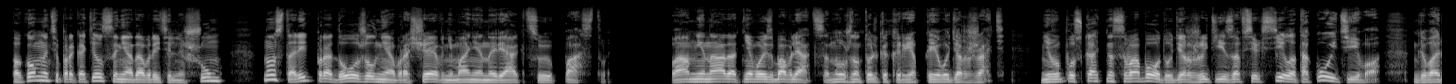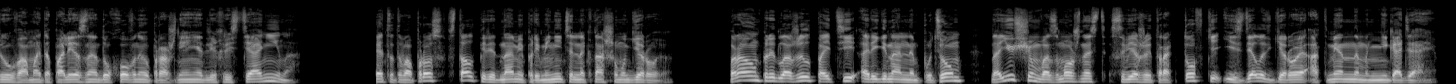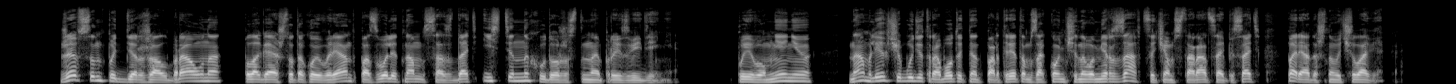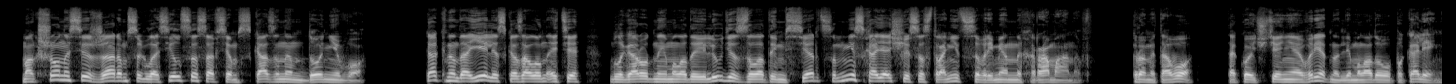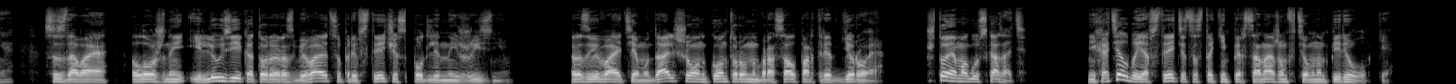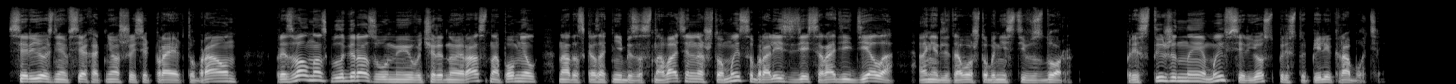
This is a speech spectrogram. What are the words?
По комнате прокатился неодобрительный шум, но старик продолжил, не обращая внимания на реакцию паствы. «Вам не надо от него избавляться, нужно только крепко его держать. Не выпускать на свободу, держите изо всех сил, атакуйте его. Говорю вам, это полезное духовное упражнение для христианина». Этот вопрос встал перед нами применительно к нашему герою. Браун предложил пойти оригинальным путем, дающим возможность свежей трактовки и сделать героя отменным негодяем. Джеффсон поддержал Брауна, полагая, что такой вариант позволит нам создать истинно художественное произведение. По его мнению, нам легче будет работать над портретом законченного мерзавца, чем стараться описать порядочного человека. Макшонаси с жаром согласился со всем сказанным до него. «Как надоели», — сказал он, — «эти благородные молодые люди с золотым сердцем, не сходящие со страниц современных романов». Кроме того, такое чтение вредно для молодого поколения, создавая ложные иллюзии, которые разбиваются при встрече с подлинной жизнью. Развивая тему дальше, он контуром набросал портрет героя. Что я могу сказать? Не хотел бы я встретиться с таким персонажем в темном переулке. серьезнее всех отнесшийся к проекту Браун, призвал нас к благоразумию и в очередной раз напомнил, надо сказать небезосновательно, что мы собрались здесь ради дела, а не для того, чтобы нести вздор. Престыженные, мы всерьез приступили к работе.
